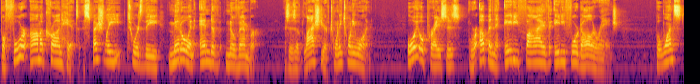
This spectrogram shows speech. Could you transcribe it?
before Omicron hit, especially towards the middle and end of November, this is of last year of 2021, oil prices were up in the $85, $84 range. But once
